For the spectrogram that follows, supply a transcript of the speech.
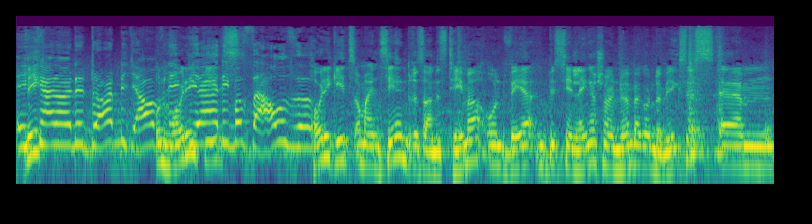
ich kann heute dort nicht aufnehmen, heute geht's- ich muss nach Hause. Heute geht es um ein sehr interessantes Thema und wer ein bisschen länger schon in Nürnberg unterwegs ist, ähm,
